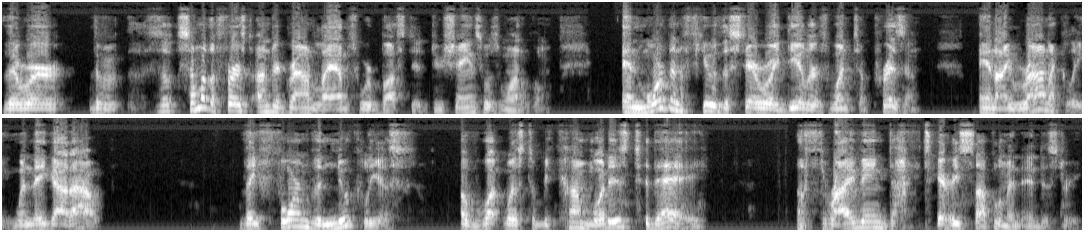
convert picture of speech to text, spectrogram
there were the, so some of the first underground labs were busted. Duchaine's was one of them. And more than a few of the steroid dealers went to prison. And ironically, when they got out, they formed the nucleus of what was to become what is today a thriving dietary supplement industry.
